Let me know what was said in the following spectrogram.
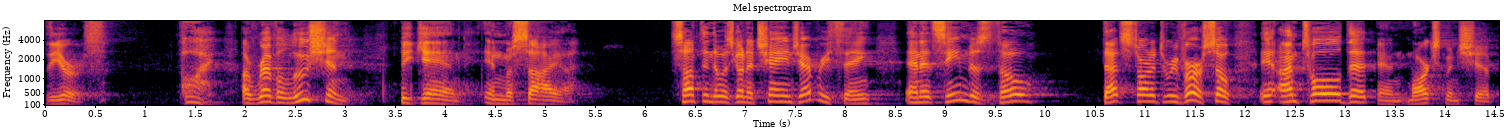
the earth. Boy, a revolution began in Messiah. Something that was going to change everything, and it seemed as though that started to reverse. So eh, I'm told that in marksmanship,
